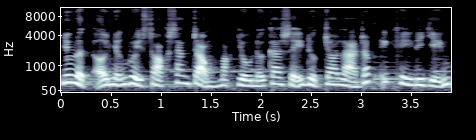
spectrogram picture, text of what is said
du lịch ở những resort sang trọng mặc dù nữ ca sĩ được cho là rất ít khi đi diễn.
